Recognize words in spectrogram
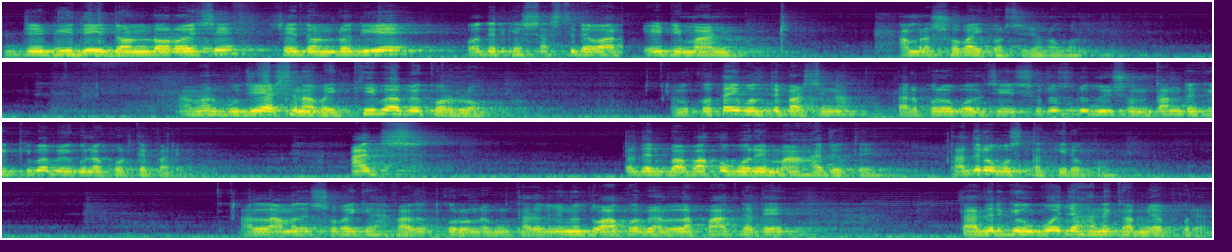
যে বিধি দণ্ড রয়েছে, সেই দণ্ড দিয়ে ওদেরকে শাস্তি দেওয়ার এই ডিমান্ড আমরা সবাই করছি জনগণ। আমার বুঝে আসে না ভাই, কীভাবে করল? আমি কথাই বলতে পারছি না তারপরে বলছি, ছোটো ছোটো দুই সন্তান রেখে কীভাবে এগুলো করতে পারে? আজ তাদের বাবা কবরে মা হাজতে, তাদের অবস্থা কীরকম? আল্লাহ আমাদের সবাইকে হেফাজত করুন এবং তাদের জন্য দোয়া করবেন, আল্লাহ পাক যাতে তাদেরকে উভয় জাহানে কামিয়াব করেন।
